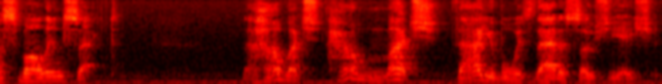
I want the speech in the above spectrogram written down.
a small insect. Now, how much how much valuable is that association?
